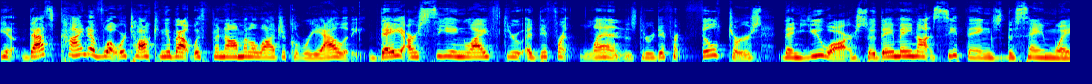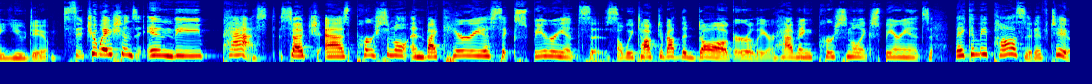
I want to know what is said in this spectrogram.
you know, that's kind of what we're talking about with phenomenological reality. They are seeing life through a different lens, through different filters than you are. So they may not see things the same way you do. Situations in the past, such as personal and vicarious experiences. We talked about the dog earlier, having personal experiences. They can be positive too.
